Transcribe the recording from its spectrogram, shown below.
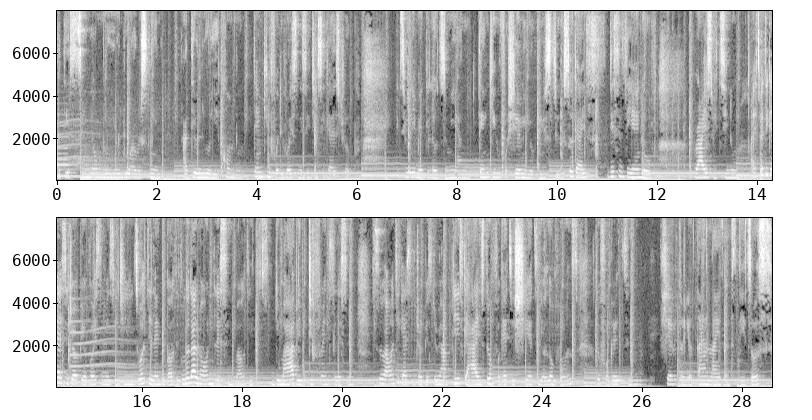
Adesinyo Muyoluwa Roslin, Adeolu Oyekomi. Thank you for the voice messages you guys drop. It really meant a lot to me, and thank you for sharing your views too. So, guys, this is the end of rise with you. Know i expect you guys to drop your voice messages, what you learned about it. You know that's my only lesson about it you might have a different lesson. So i want you guys to drop your story and please guys don't forget to share to your loved ones. Don't forget to share it on your timelines and status.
